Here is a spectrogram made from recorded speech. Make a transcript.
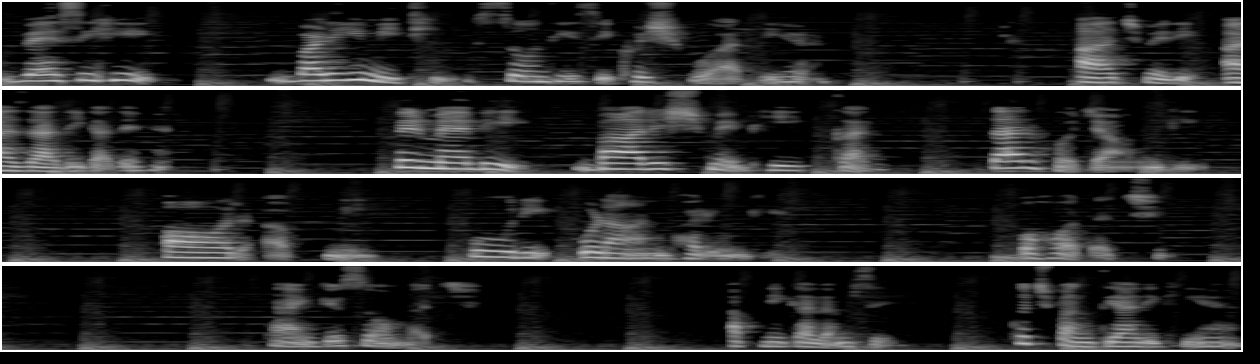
वैसी ही बड़ी मीठी सौंधी सी खुशबू आती है। आज मेरी आज़ादी का दिन है। फिर मैं भी बारिश में भीग कर तर हो जाऊँगी और अपनी पूरी उड़ान भरूँगी। बहुत अच्छी। थैंक यू सो मच अपनी कलम से कुछ पंक्तियाँ लिखी हैं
